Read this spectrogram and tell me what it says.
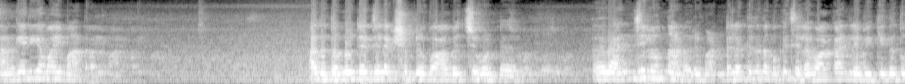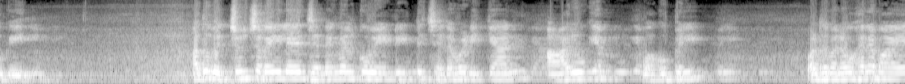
സാങ്കേതികമായി മാത്രം. അത് തൊണ്ണൂറ്റഞ്ച് ലക്ഷം രൂപ വെച്ചുകൊണ്ട് അതായത് അഞ്ചിലൊന്നാണ് ഒരു മണ്ഡലത്തിന് നമുക്ക് ചിലവാക്കാൻ ലഭിക്കുന്ന തുകയിൽ. അത് വെച്ചൂച്ചിറയിലെ ജനങ്ങൾക്ക് വേണ്ടിയിട്ട് ചെലവഴിക്കാൻ ആരോഗ്യ വകുപ്പിൽ വളരെ മനോഹരമായ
